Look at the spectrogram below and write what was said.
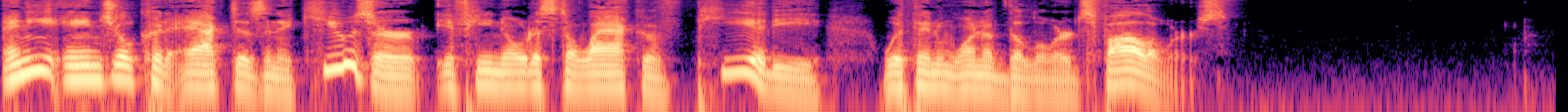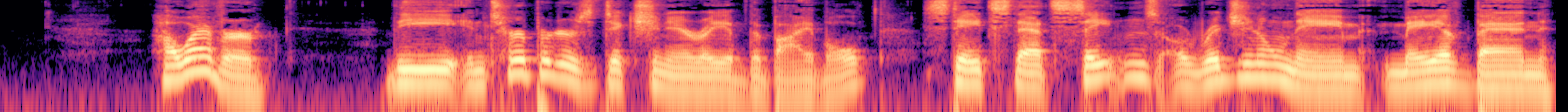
Any angel could act as an accuser if he noticed a lack of piety within one of the Lord's followers. However, the Interpreter's Dictionary of the Bible states that Satan's original name may have been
